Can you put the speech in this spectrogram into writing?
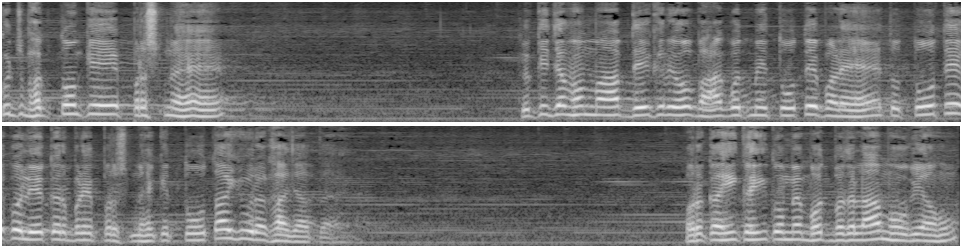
कुछ भक्तों के प्रश्न हैं। क्योंकि जब हम आप देख रहे हो भागवत में तोते पड़े हैं तो तोते को लेकर बड़े प्रश्न है कि तोता क्यों रखा जाता है? और कहीं कहीं तो मैं बहुत बदलाम हो गया हूँ।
